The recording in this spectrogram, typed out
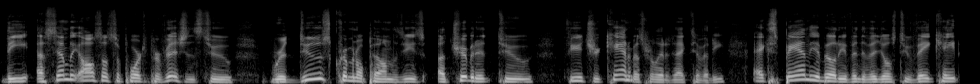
The Assembly also supports provisions to reduce criminal penalties attributed to future cannabis related activity, expand the ability of individuals to vacate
